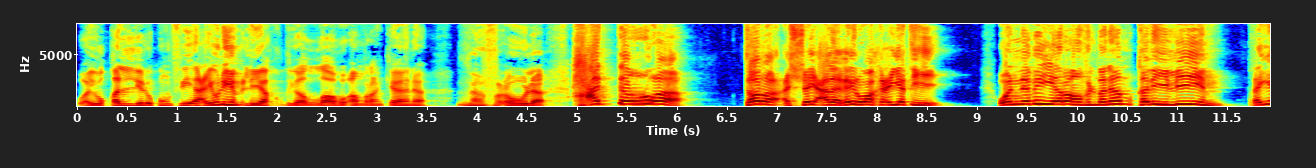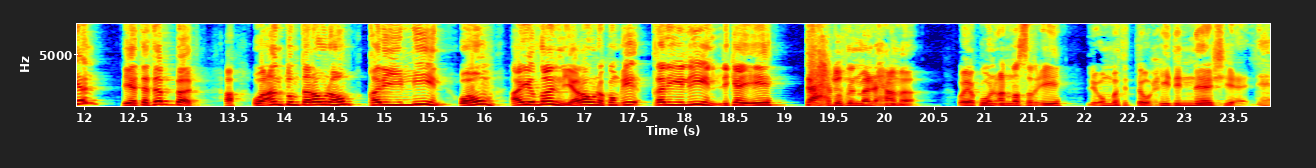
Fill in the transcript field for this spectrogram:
ويقللكم في أعينهم ليقضي الله أمرا كان مفعولا. حتى الرؤى ترى الشيء على غير واقعيته والنبي يراهم في المنام قليلين. تخيل ليتثبت. وأنتم ترونهم قليلين وهم أيضا يرونكم إيه؟ قليلين. لكي إيه؟ تحدث الملحمة. ويكون النصر إيه؟ لأمة التوحيد الناشئة. لا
